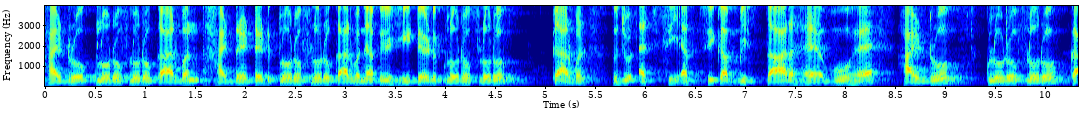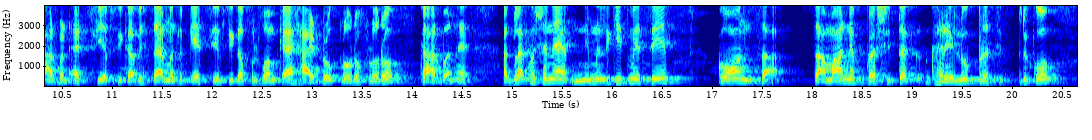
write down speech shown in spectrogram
hydrochlorofluorocarbon hydrated chlorofluorocarbon या फिर हीटेड क्लोरोफ्लोरोकार्बन तो जो एच सी एफ़ सी का विस्तार है, वो है hydrochlorofluorocarbon H C F C का विस्तार मतलब कि एच सी एफ़ सी का फुल फॉर्म क्या है? हाइड्रोक्लोरोफ्लोरोकार्बन है। अगला क्वेश्चन है, निम्नलिखित में से कौन सा सामान्य प्रशीतक घरेलू प्रशित्रकों के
